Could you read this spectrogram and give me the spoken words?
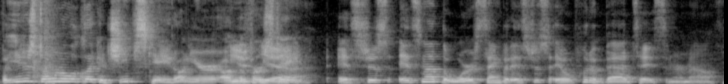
but you just don't want to look like a cheapskate on your on the first yeah. date. It's just it's not the worst thing, but it's just it will put a bad taste in her mouth.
